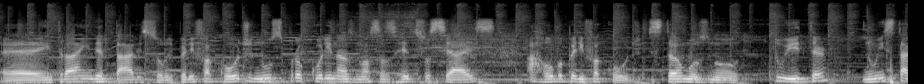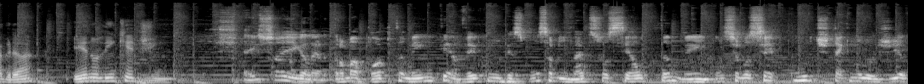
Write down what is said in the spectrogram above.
é, entrar em detalhes sobre Perifacode, nos procure nas nossas redes sociais, Perifacode. Estamos no Twitter, no Instagram e no LinkedIn. É isso aí, galera. Trauma Pop também tem a ver com responsabilidade social também. Então, se você curte tecnologia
